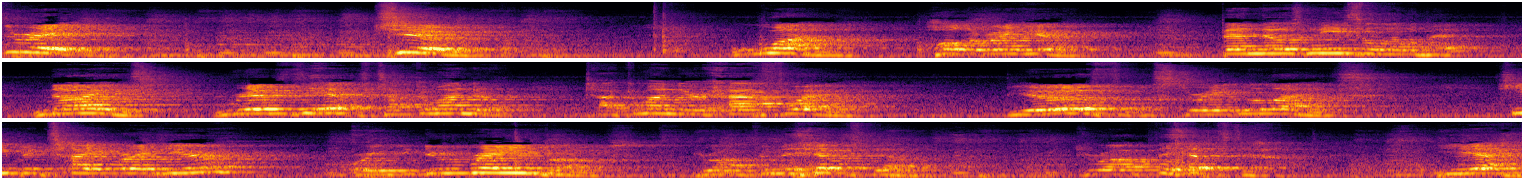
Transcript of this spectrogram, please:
three, two, one. Hold it right here. Bend those knees a little bit. Nice. Ribs to hips. Tuck them under. Tuck them under. Halfway. Beautiful. Straighten the legs. Keep it tight right here, or you can do rainbows. Dropping the hips down. Drop the hips down. Yes.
